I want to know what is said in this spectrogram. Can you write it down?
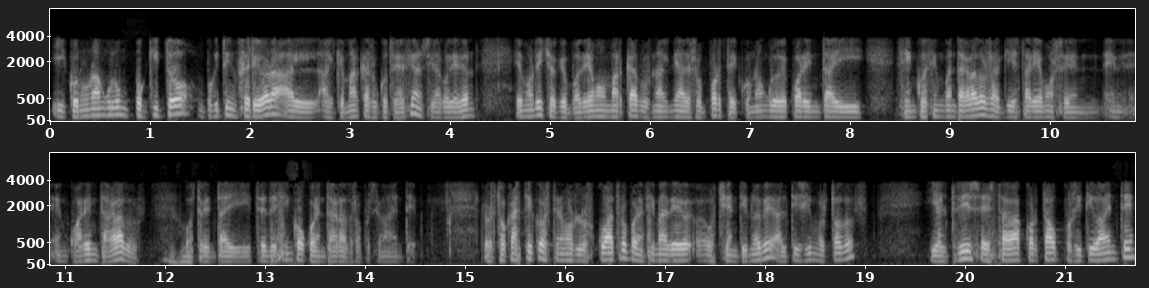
y con un ángulo un poquito, un poquito inferior al, al que marca su cotización. Si la cotización hemos dicho que podríamos marcar pues, una línea de soporte con un ángulo de 45 50 grados, aquí estaríamos en, en, en 40 grados, o 30 y 35 o 40 grados aproximadamente. Los tocásticos tenemos los cuatro por encima de 89, altísimos todos, y el TRIS estaba cortado positivamente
